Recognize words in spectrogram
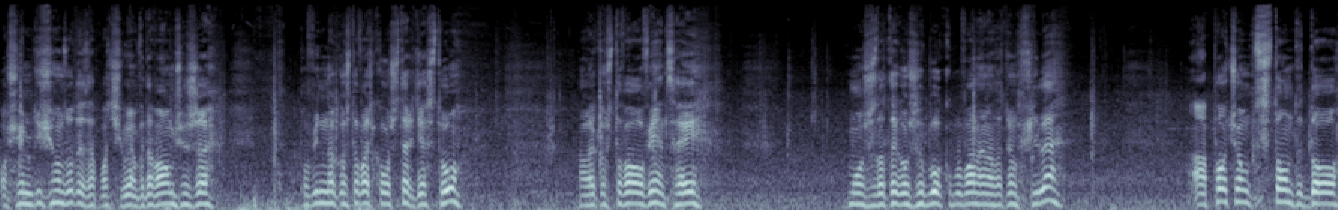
80 zł zapłaciłem. Wydawało mi się, że powinno kosztować około 40, ale kosztowało więcej. Może dlatego, że było kupowane na taką chwilę. A pociąg stąd do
